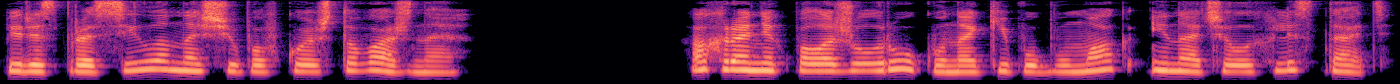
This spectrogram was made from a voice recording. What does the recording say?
Переспросила, нащупав кое-что важное. Охранник положил руку на кипу бумаг и начал их листать.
